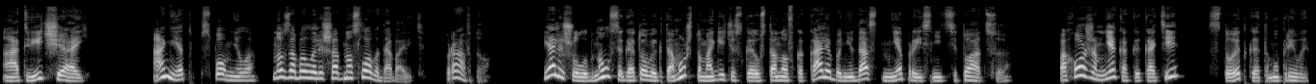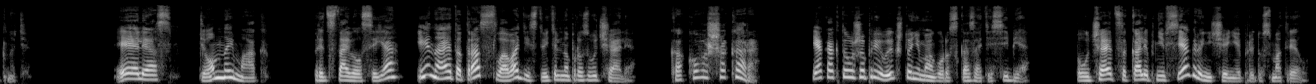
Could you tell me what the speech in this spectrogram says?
Отвечай. А нет, вспомнила, но забыла лишь одно слово добавить. Правду. Я лишь улыбнулся, готовый к тому, что магическая установка Калиба не даст мне прояснить ситуацию. Похоже, мне, как и Кати, стоит к этому привыкнуть. Элиас, темный маг, представился я, и на этот раз слова действительно прозвучали. Какого шакара? Я как-то уже привык, что не могу рассказать о себе. Получается, Калиб не все ограничения предусмотрел.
